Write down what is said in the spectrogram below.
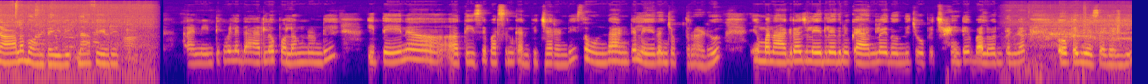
చాలా బాగుంటాయి ఇవి నా ఫేవరెట్ అండ్ ఇంటికి వెళ్ళే దారిలో పొలం నుండి ఈ తేనె తీసే పర్సన్ కనిపించారండి. సో ఉందా అంటే లేదని చెప్తున్నాడు. ఇక మా నాగరాజు లేదు లేదు నువ్వు క్యాన్లో ఏదో ఉంది చూపించంటే బలవంతంగా ఓపెన్ చేశాడండి.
